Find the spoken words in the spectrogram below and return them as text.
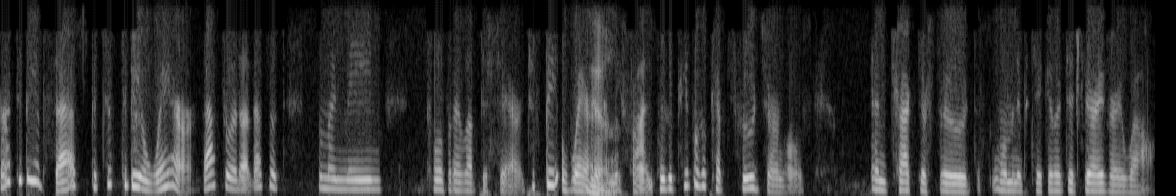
not to be obsessed, but just to be aware. That's what uh, that's what my main tools that I love to share. Just be aware Yeah. and be fun. So the people who kept food journals and tracked their food, this woman in particular, did very, very well.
